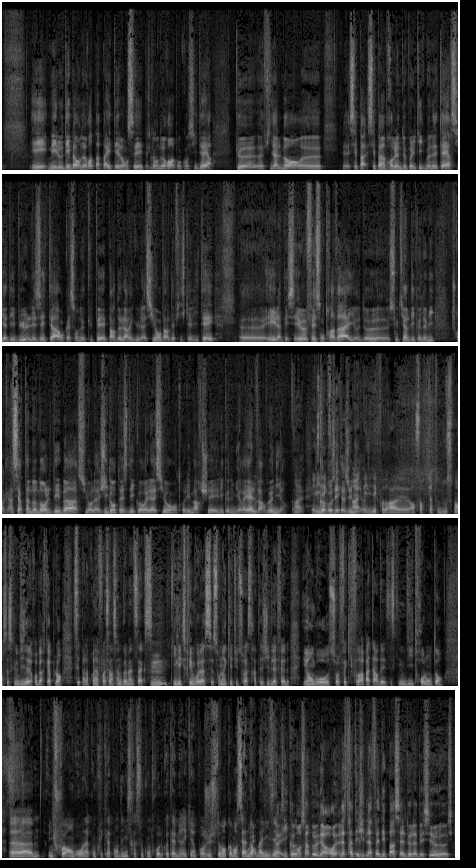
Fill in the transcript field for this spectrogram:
Et, mais le débat en Europe n'a pas été lancé, parce qu'en Europe, on considère que euh, finalement, euh, c'est pas c'est pas un problème de politique monétaire. S'il y a des bulles, les États ont qu'à s'en occuper par de la régulation, par de la fiscalité. Euh, et la BCE fait son travail de euh, soutien de l'économie. Je crois qu'à un certain moment, le débat sur la gigantesque décorrélation entre les marchés et l'économie réelle va revenir, Ouais. Et comme aux États-Unis. ouais, hein. Et l'idée qu'il faudra euh, en sortir tout doucement, c'est ce que nous dit Robert Kaplan. C'est pas la première fois, c'est l'ancien de Goldman Sachs Hmm. qu'il exprime voilà son inquiétude sur la stratégie de la Fed et en gros sur le fait qu'il faudra pas tarder, c'est ce qu'il nous dit trop longtemps Euh, une fois, en gros, on a compris que la pandémie serait sous contrôle côté américain pour justement commencer à normaliser un bah, petit il peu. commence un peu. La stratégie de la Fed n'est pas celle de la BCE.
